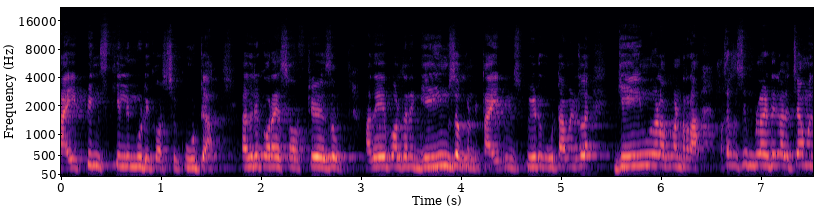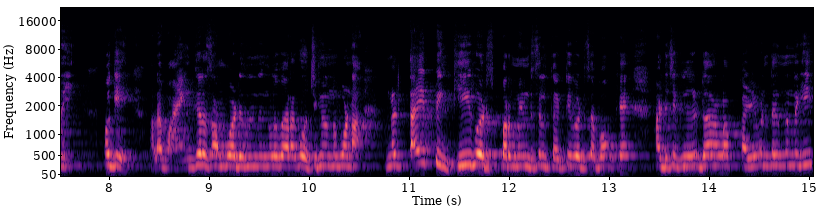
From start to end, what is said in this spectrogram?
ടൈപ്പിംഗ് സ്കില്ലും കൂടി കുറച്ച് കൂട്ടുക. അതിൽ കുറേ സോഫ്റ്റ്വെയർസും അതേപോലെ തന്നെ ഗെയിംസ് ഒക്കെ ഉണ്ട്. ടൈപ്പിംഗ് സ്പീഡ് കൂട്ടാൻ വേണ്ടിയിട്ടുള്ള ഗെയിമുകളൊക്കെ ഉണ്ടാ അതൊക്കെ സിമ്പിളായിട്ട് കളിച്ചാൽ മതി. ഓക്കെ അല്ല ഭയങ്കര സംഭവമായിട്ട് നിങ്ങൾ വേറെ കോച്ചിങ്ങിനൊന്നും പോകണ്ട നിങ്ങൾ ടൈപ്പിംഗ് കീവേഡ്സ് പെർ മിനിറ്റ്സിൽ തേർട്ടി വേർഡ്സ് അപ്പോൾ ഒക്കെ അടിച്ച് കിട്ടാനുള്ള കഴിവുണ്ടെന്നുണ്ടെങ്കിൽ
